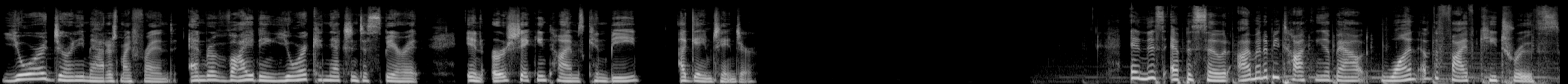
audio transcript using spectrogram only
Your journey matters, my friend, and reviving your connection to spirit in earth shaking times can be a game changer. In this episode, I'm going to be talking about one of the five key truths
